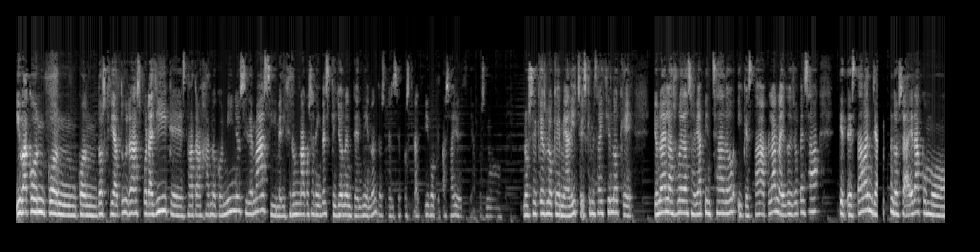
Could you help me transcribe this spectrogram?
Iba con, con, dos criaturas por allí que estaba trabajando con niños y demás y me dijeron una cosa en inglés que yo no entendí, ¿no? Entonces pensé, pues ¿qué pasa? Yo decía, pues no, no sé qué es lo que me ha dicho, es que me está diciendo que, una de las ruedas había pinchado y que estaba plana. Y entonces yo pensaba que te estaban llamando, o sea, era como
